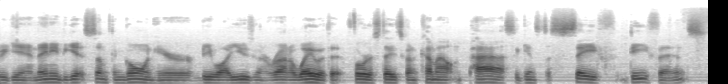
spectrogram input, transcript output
begin. They need to get something going here. BYU is going to run away with it. Florida State's going to come out and pass against a safe defense.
